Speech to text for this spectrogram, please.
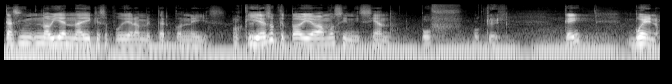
casi no había nadie que se pudiera meter con ellas. Y eso que todavía vamos iniciando. Uf, ok. Ok. Bueno,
